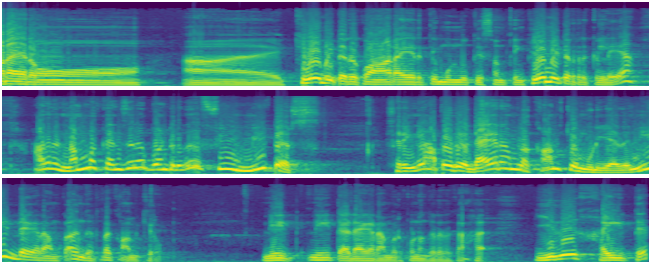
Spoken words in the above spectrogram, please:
ஆறாயிரம் கிலோமீட்டர் இருக்கும். ஆறாயிரத்தி முந்நூற்றி சம்திங் கிலோமீட்டர் இருக்கு இல்லையா? அதில் நம்ம கன்சிடர் பண்ணுறது ஃபியூ மீட்டர்ஸ் சரிங்களா? அப்போ இதை டயக்ராமில் காமிக்க முடியாது. நீட் டயக்ராமுக்காக இந்த இடத்த காமிக்கிறோம். நீட் நீட்டாக டயக்ராம் இருக்கணுங்கிறதுக்காக. இது ஹைட்டு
